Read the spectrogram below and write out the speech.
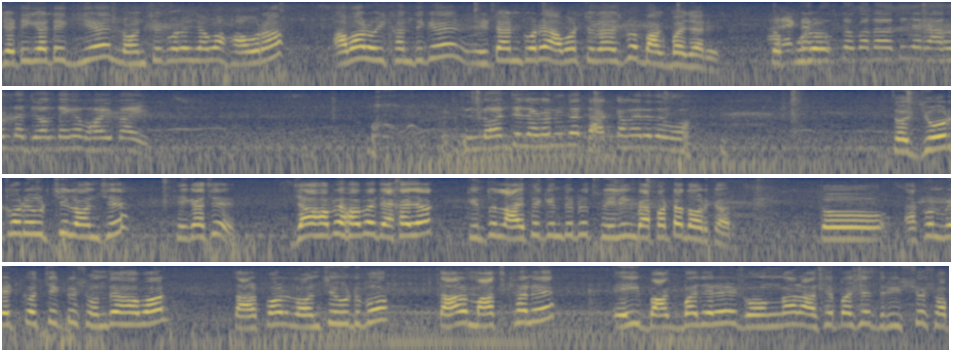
জেটি ঘাটে গিয়ে লঞ্চে করে যাব হাওড়া। আবার ওইখান থেকে রিটার্ন করে আবার চলে আসব বাগবাজারে। তো পুরো কথা হচ্ছে যে রাহুলটা জল দেখে ভয় পাই লঞ্চে যখন উঠে ধাক্কা মেরে দেবো। তো জোর করে উঠছি লঞ্চে ঠিক আছে? যা হবে হবে দেখা যাক। কিন্তু লাইফে কিন্তু একটু থ্রিলিং ব্যাপারটা দরকার। তো এখন ওয়েট করছি একটু সন্ধে হওয়ার তারপর লঞ্চে উঠবো। তার মাঝখানে এই বাগবাজারের গঙ্গার আশেপাশের দৃশ্য সব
